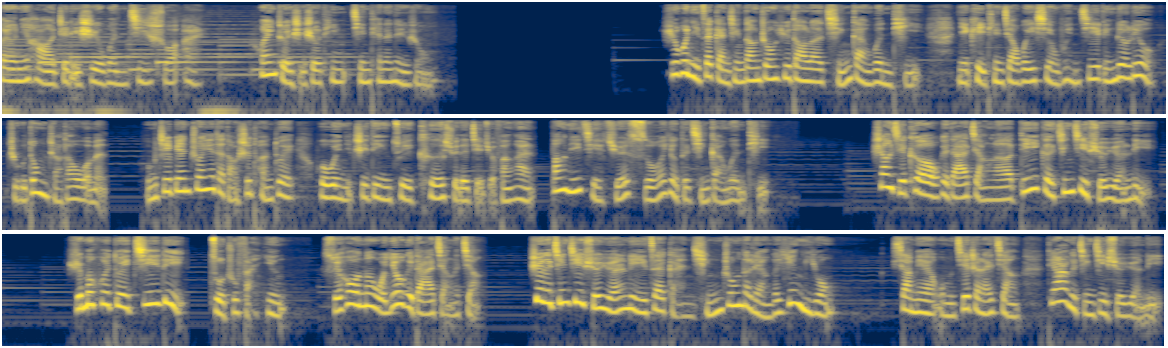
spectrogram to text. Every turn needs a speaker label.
Speaker 1: 朋友你好，这里是文姬说爱，欢迎准时收听今天的内容。如果你在感情当中遇到了情感问题，你可以添加微信文姬零六六，主动找到我们，我们这边专业的导师团队会为你制定最科学的解决方案，帮你解决所有的情感问题。上节课我给大家讲了第一个经济学原理，人们会对激励做出反应。随后呢，我又给大家讲了讲。这个经济学原理在感情中的两个应用，下面我们接着来讲第二个经济学原理。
